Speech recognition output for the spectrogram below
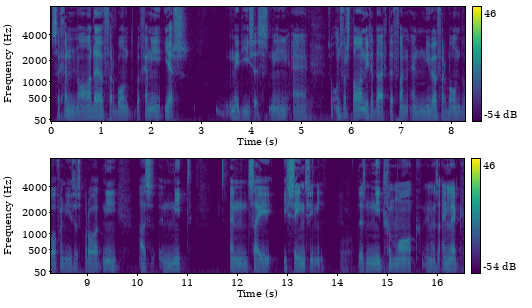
se genade verbond begin nie eers met Jesus nie. Uh so ons verstaan die gedagte van 'n nuwe verbond waarvan Jesus praat nie as nuut in sy essensie nie. Dis nuut gemaak en is eintlik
